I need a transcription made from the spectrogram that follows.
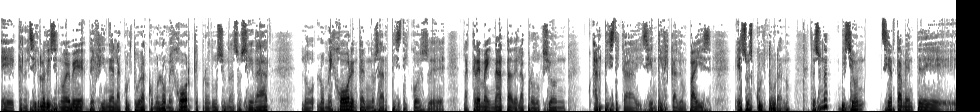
eh, que en el siglo XIX define a la cultura como lo mejor que produce una sociedad, lo, mejor en términos artísticos, eh, la crema innata de la producción artística y científica de un país, eso es cultura, ¿no? Entonces, una visión ciertamente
